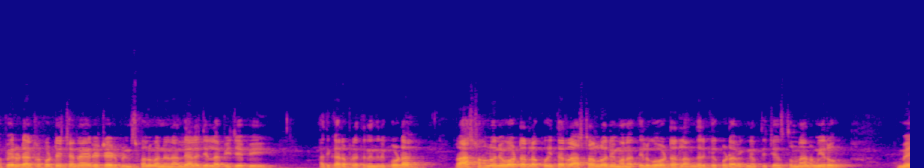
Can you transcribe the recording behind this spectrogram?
నా పేరు డాక్టర్ కొట్టేచ్చన్నయ్య రిటైర్డ్ ప్రిన్సిపల్ మన నంద్యాల జిల్లా బీజేపీ అధికార ప్రతినిధిని కూడా. రాష్ట్రంలోని ఓటర్లకు ఇతర రాష్ట్రాల్లోని మన తెలుగు ఓటర్లందరికీ కూడా విజ్ఞప్తి చేస్తున్నాను. మీరు మే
